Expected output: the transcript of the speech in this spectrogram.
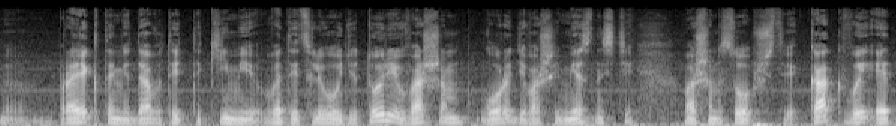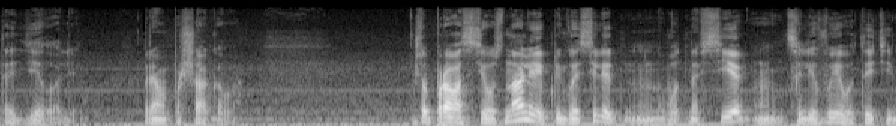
э, проектами, да, вот эти, такими в этой целевой аудитории в вашем городе, вашей местности, в вашем сообществе. Как вы это делали? Прямо пошагово. Чтобы про вас все узнали и пригласили вот на все целевые вот эти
